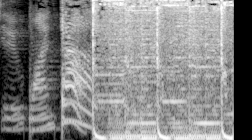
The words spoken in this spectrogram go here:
two, one, go!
